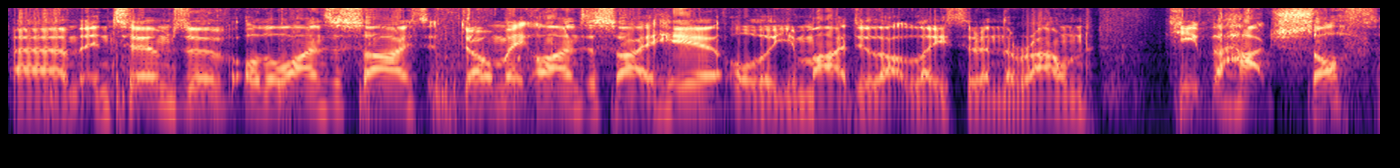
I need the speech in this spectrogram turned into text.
Um, in terms of other lines of sight, don't make lines of sight here, although you might do that later in the round. Keep the hatch soft.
